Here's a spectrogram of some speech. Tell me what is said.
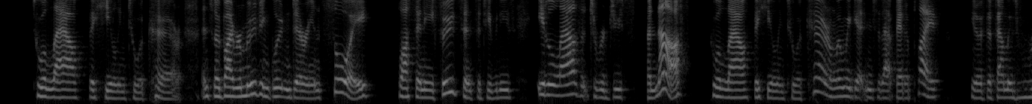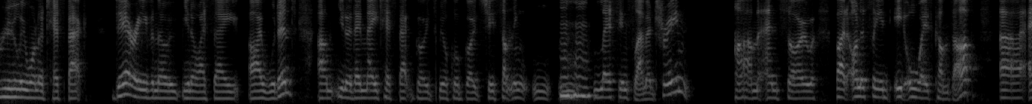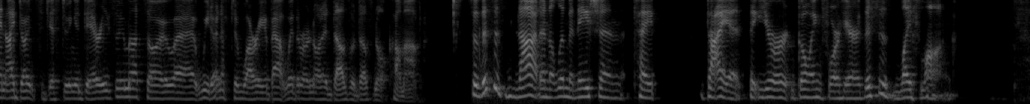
to allow the healing to occur. And so by removing gluten, dairy, and soy, plus any food sensitivities, it allows it to reduce enough to allow the healing to occur. And when we get into that better place, you know, if the families really want to test back dairy, even though, you know, I say I wouldn't, um, you know, they may test back goat's milk or goat's cheese, something mm-hmm. less inflammatory. Um, and so, but honestly, it, it always comes up. Uh, and I don't suggest doing a dairy zoomer. So uh, we don't have to worry about whether or not it does or does not come up. So this is not an elimination type diet that you're going for here. This is lifelong.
